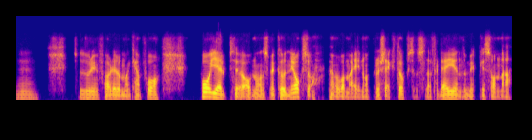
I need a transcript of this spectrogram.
Eh, så då är det en fördel om man kan få, få hjälp av någon som är kunnig också och vara med i något projekt också. Så därför det är ju ändå mycket sådana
